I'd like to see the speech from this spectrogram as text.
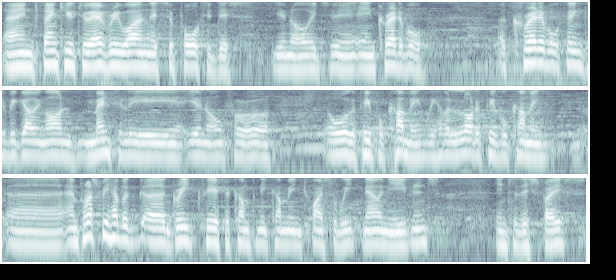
And thank you to everyone that supported this. You know, it's incredible a credible thing to be going on mentally, you know, for all the people coming. We have a lot of people coming. Uh, and plus, we have a, a Greek theatre company coming twice a week now in the evenings into this space.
